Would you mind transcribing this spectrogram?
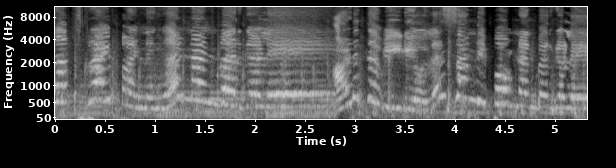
சப்ஸ்கிரைப் பண்ணுங்க நண்பர்களே. அடுத்த வீடியோல சந்திப்போம் நண்பர்களே.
